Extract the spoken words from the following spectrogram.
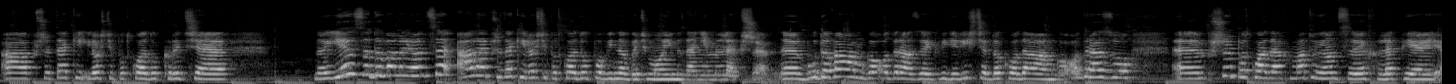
a przy takiej ilości podkładu krycie no jest zadowalające, ale przy takiej ilości podkładu powinno być moim zdaniem lepsze. E, budowałam go od razu, jak widzieliście, dokładałam go od razu. E, przy podkładach matujących lepiej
